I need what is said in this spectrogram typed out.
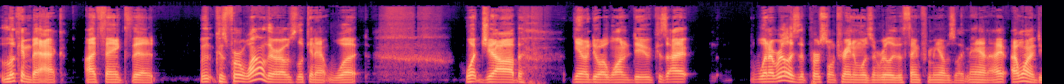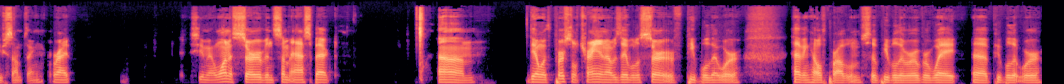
Looking back, I think that because for a while there, I was looking at what what job, you know, do I want to do? Because I when I realized that personal training wasn't really the thing for me, I was like, man, I I want to do something, right? Excuse me, I want to serve in some aspect. Um, then with personal training, I was able to serve people that were having health problems, so people that were overweight, uh, people that were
